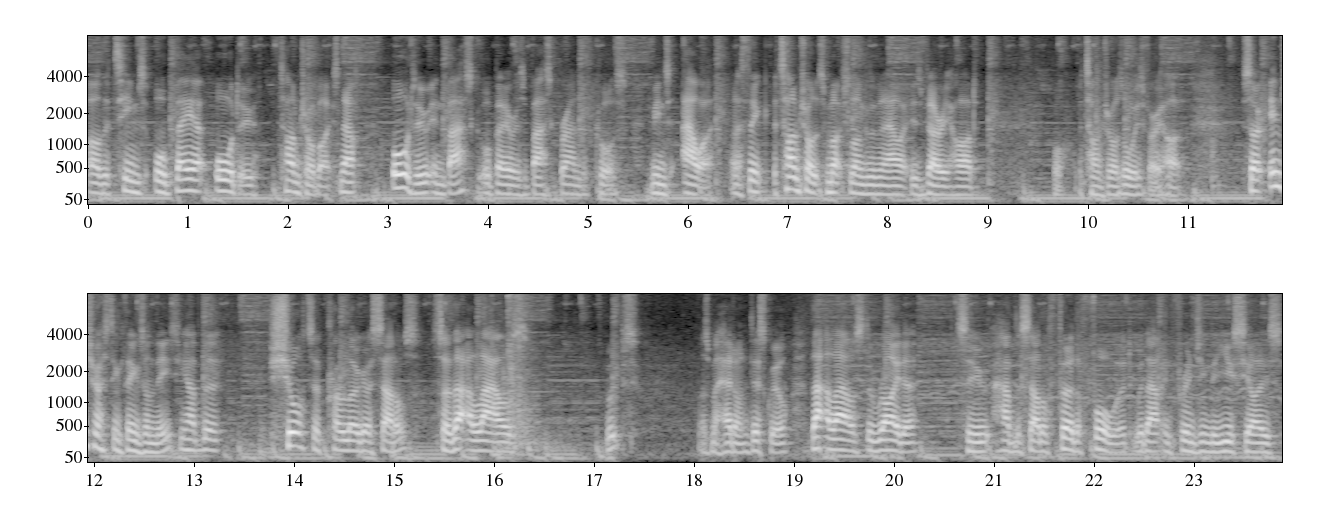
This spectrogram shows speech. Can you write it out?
are the team's Orbea Ordu time trial bikes. Now, Ordu in Basque, Orbea is a Basque brand of course, means hour. And I think a time trial that's much longer than an hour is very hard. Well, a time trial is always very hard. So interesting things on these, you have the shorter Prologo saddles. So that allows, whoops, that's my head on disc wheel. That allows the rider to have the saddle further forward without infringing the UCI's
